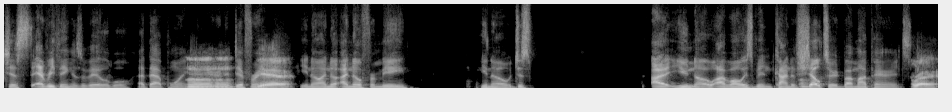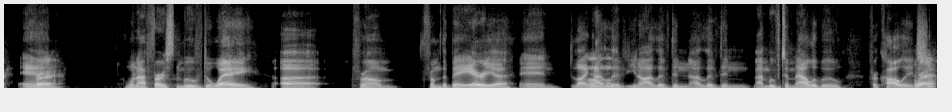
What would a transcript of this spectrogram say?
just everything is available at that point. Mm-hmm. You're in a different yeah. you know, I know I know for me, you know, just I you know, I've always been kind of mm. sheltered by my parents. Right. And right. when I first moved away uh from from the Bay Area and like I mm-hmm. lived, you know, I lived in I lived in I moved to Malibu for college. Right.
